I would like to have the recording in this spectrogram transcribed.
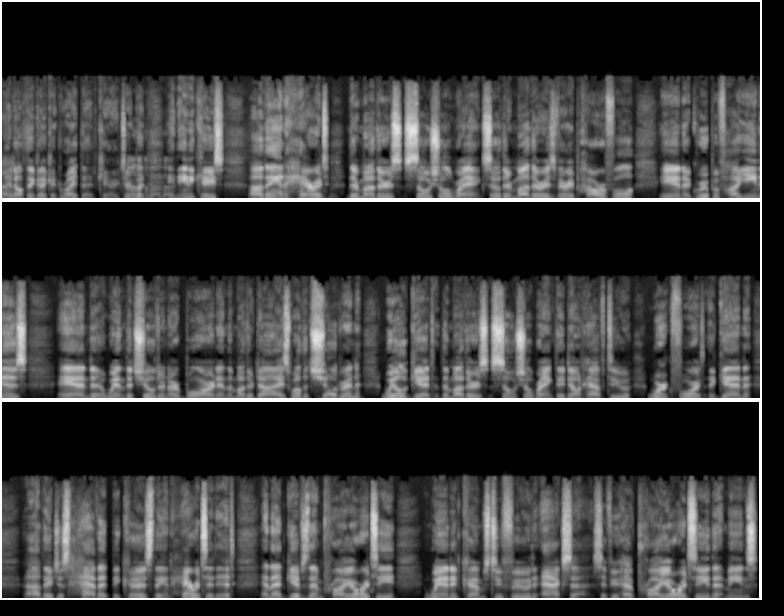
Oh. I don't think I could write that character, but in any case, uh, they inherit mm-hmm. their mother's social rank. So their mother is very powerful in a group of hyenas. And uh, when the children are born and the mother dies, well, the children will get the mother's social rank. They don't have to work for it again. Uh, they just have it because because they inherited it, and that gives them priority when it comes to food access. If you have priority, that means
